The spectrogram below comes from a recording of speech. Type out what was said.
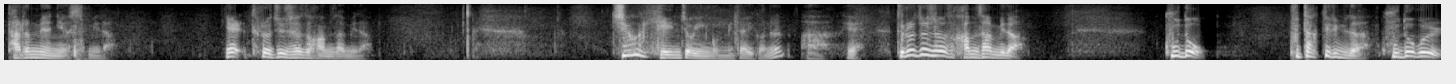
다른 면이었습니다. 예, 들어주셔서 감사합니다. 지극히 개인적인 겁니다, 이거는. 아, 예. 들어주셔서 감사합니다. 구독 부탁드립니다. 구독을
